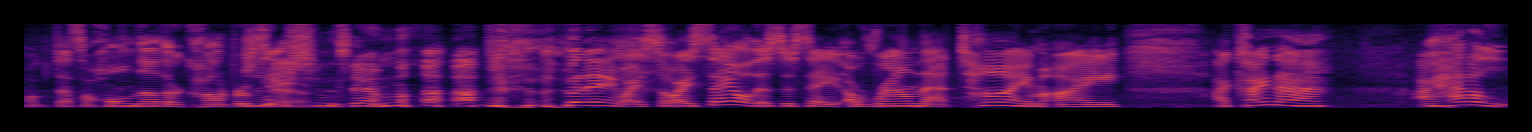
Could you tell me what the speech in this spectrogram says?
well, that's a whole nother conversation, Tim. but anyway, so I say all this to say, around that time, I, I kind of, I had a,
